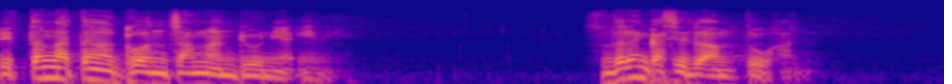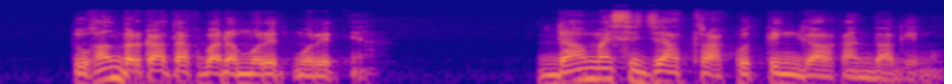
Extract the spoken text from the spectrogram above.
di tengah-tengah goncangan dunia ini. Saudara yang kasih dalam Tuhan. Tuhan berkata kepada murid-muridnya, Damai sejahtera ku tinggalkan bagimu.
